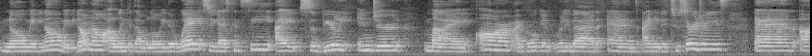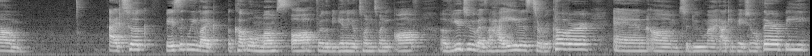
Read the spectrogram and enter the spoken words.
know, maybe know, maybe don't know, I'll link it down below either way so you guys can see. I severely injured my arm. I broke it really bad and I needed two surgeries. And um, I took basically like a couple months off for the beginning of 2020 off of YouTube as a hiatus to recover and um, to do my occupational therapy.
